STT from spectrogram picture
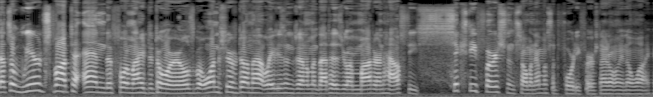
That's a weird spot to end for my tutorials, but once you've done that, ladies and gentlemen, that is your modern house, the 61st installment. I almost said 41st, I don't really know why.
